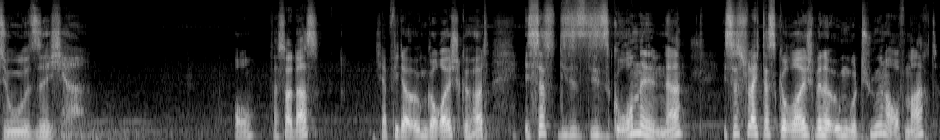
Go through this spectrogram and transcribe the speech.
Zu sicher. Oh, was war das? Ich habe wieder irgendein Geräusch gehört. Ist das dieses, dieses Grummeln, ne? Ist das vielleicht das Geräusch, wenn er irgendwo Türen aufmacht?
